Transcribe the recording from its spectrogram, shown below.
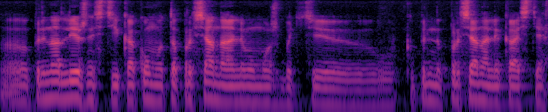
э, принадлежности к какому-то профессиональному, может быть, э, профессиональной касте.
